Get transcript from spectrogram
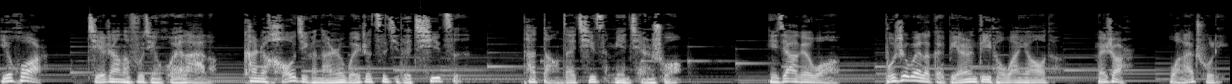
一会儿，结账的父亲回来了，看着好几个男人围着自己的妻子，他挡在妻子面前说：“你嫁给我，不是为了给别人低头弯腰的，没事儿，我来处理。”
